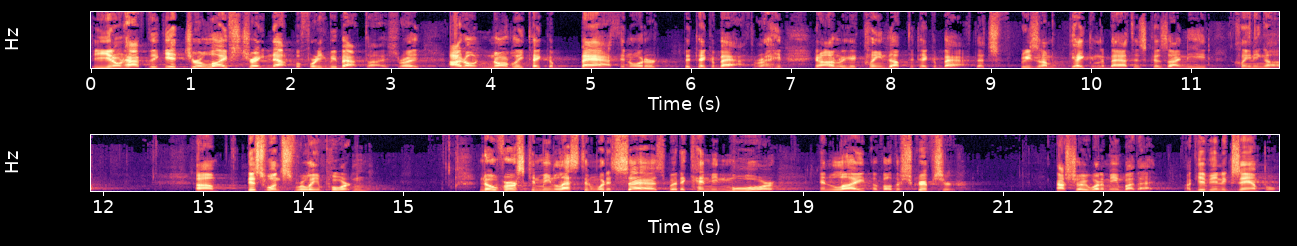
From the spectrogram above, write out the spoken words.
you don't have to get your life straightened out before you can be baptized, right? I don't normally take a bath in order to take a bath, right? You know, I don't get cleaned up to take a bath. That's the reason I'm taking the bath is because I need cleaning up. Um, this one's really important. No verse can mean less than what it says, but it can mean more in light of other scripture. I'll show you what I mean by that. I'll give you an example.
